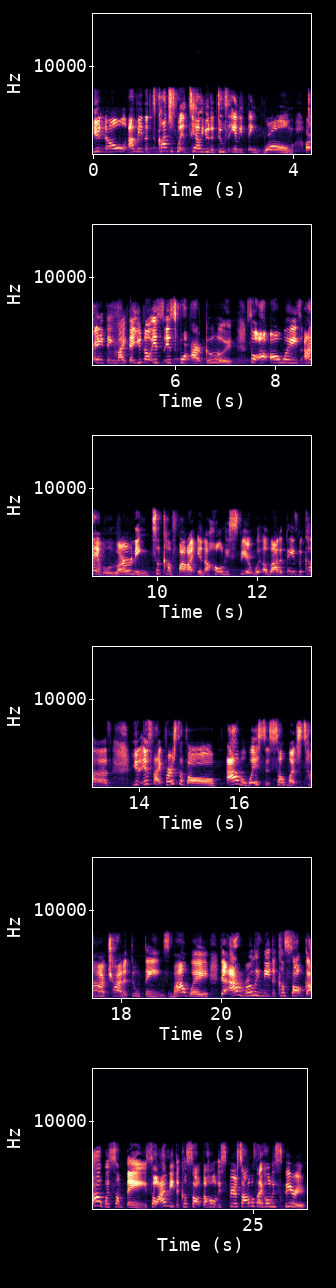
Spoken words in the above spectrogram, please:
You know, I mean the conscious wouldn't tell you to do anything wrong or anything like that. You know, it's it's for our good. So I always I am learning to confide in the Holy Spirit with a lot of things because you it's like first of all, I've wasted so much time time trying to do things my way that I really need to consult God with some things. So I need to consult the Holy Spirit. So I was like, Holy Spirit,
